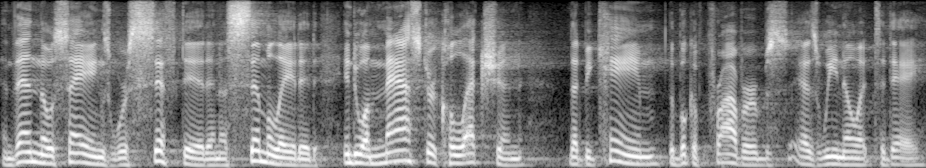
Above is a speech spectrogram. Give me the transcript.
And then those sayings were sifted and assimilated into a master collection that became the book of Proverbs as we know it today.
